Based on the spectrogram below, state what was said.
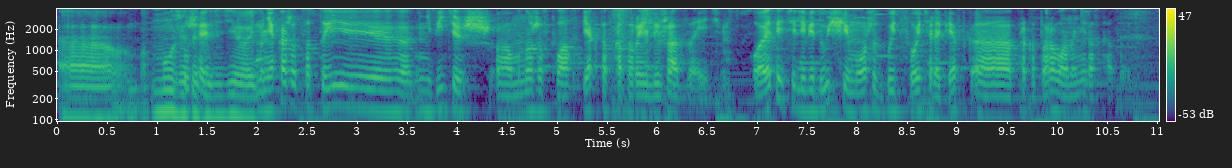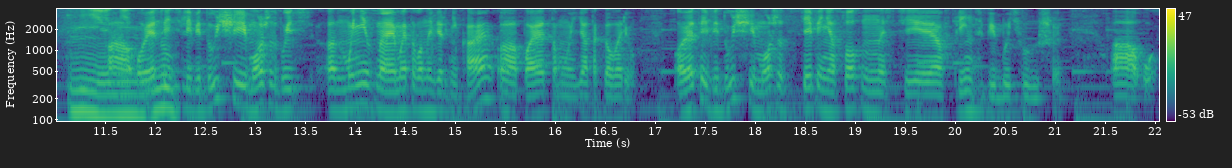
может Слушай, это сделать? Мне кажется, ты не видишь э, множество аспектов, которые лежат за этим. У этой телеведущей может быть свой терапевт, э, про которого она не рассказывает. Не, А, не, у этой ну, телеведущей может быть, э, мы не знаем этого наверняка, поэтому я так говорю. У этой ведущей может степень осознанности в принципе быть выше. А, у,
